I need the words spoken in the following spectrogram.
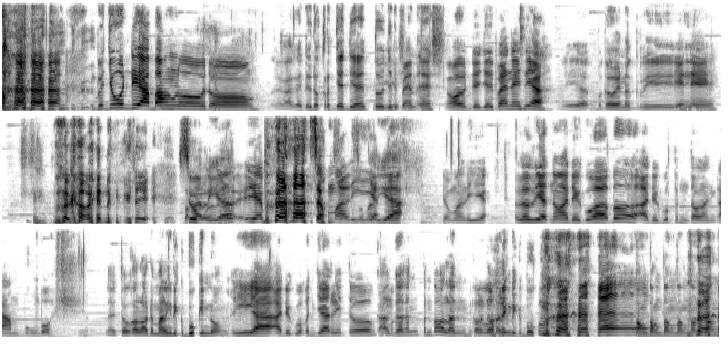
Bejudi abang lu dong. Ya, kagak dia udah kerja dia itu Iya jadi. PNS. Oh udah jadi PNS ya? Iya, pegawai negeri Ini. Pegawai negeri. Somalia. Iya, Somalia. Somalia. Somalia. Lo lihat no adek gua, be, adek gua pentolan kampung, Bos. Nah, itu kalau ada maling digebukin dong. Iya, adek gua kejar itu. Kagak kan pentolan. Kalau ada maling digebukin. tong tong tong tong tong tong.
